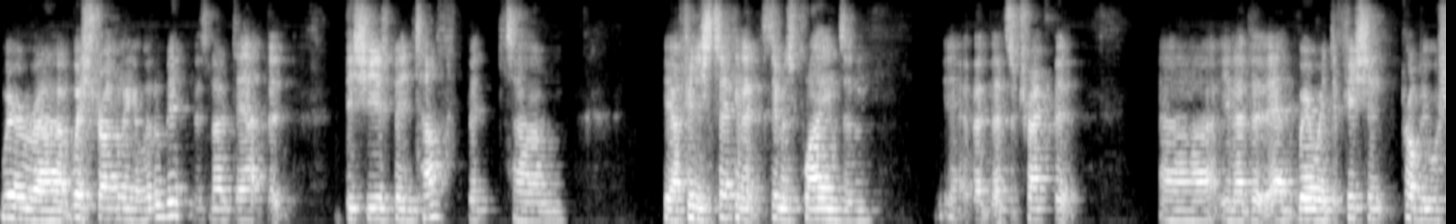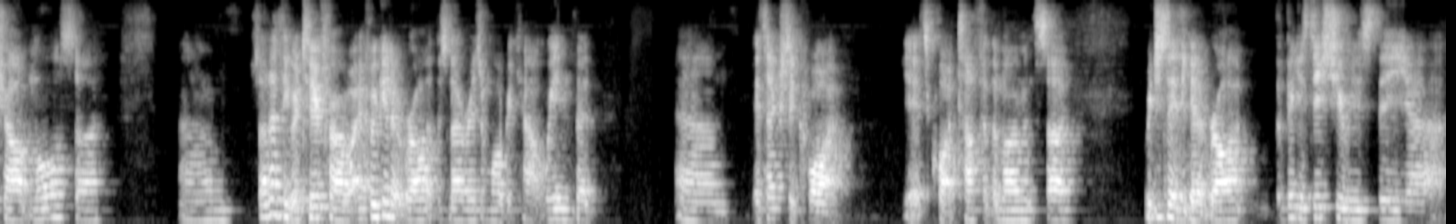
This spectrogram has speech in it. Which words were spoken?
we're uh, we're struggling a little bit. There's no doubt that this year's been tough, but um, yeah, I finished second at Symmons Plains, and yeah, that, that's a track that uh, you know that where we're deficient probably will show up more. So um, so I don't think we're too far away. If we get it right, there's no reason why we can't win. But um, it's actually quite yeah, it's quite tough at the moment. So we just need to get it right. The biggest issue is the uh,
